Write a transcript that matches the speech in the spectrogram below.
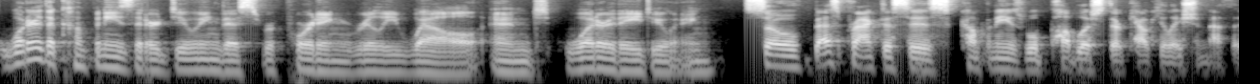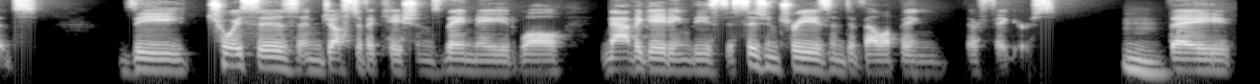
What are the companies that are doing this reporting really well and what are they doing? So, best practices companies will publish their calculation methods, the choices and justifications they made while navigating these decision trees and developing their figures. Mm. They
